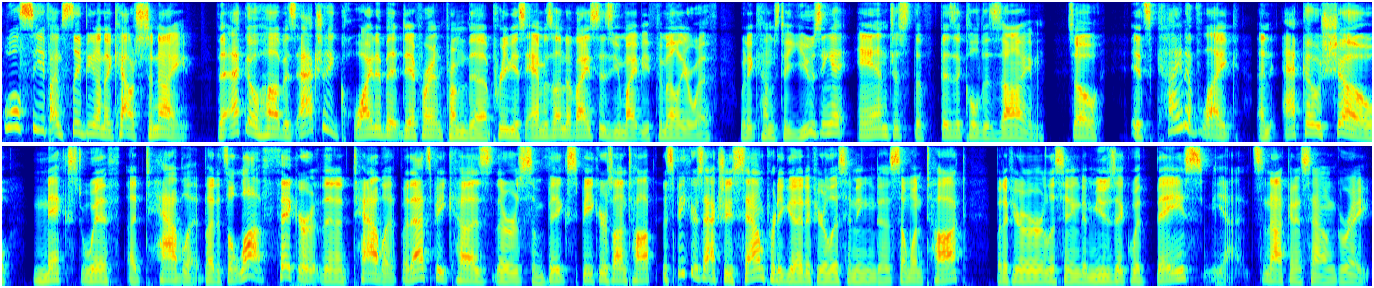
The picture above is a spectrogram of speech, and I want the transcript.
we'll see if I'm sleeping on the couch tonight. The Echo Hub is actually quite a bit different from the previous Amazon devices you might be familiar with when it comes to using it and just the physical design. So it's kind of like an Echo Show mixed with a tablet, but it's a lot thicker than a tablet. But that's because there's some big speakers on top. The speakers actually sound pretty good if you're listening to someone talk, but if you're listening to music with bass, yeah, it's not going to sound great.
